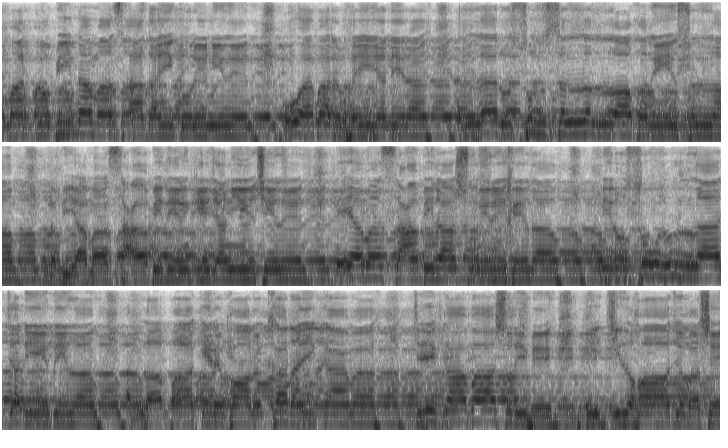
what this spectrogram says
আমার নবী নামাজ আদায় করে নিলেন। ও আমার ভাইয়ানেরা, আল্লাহ রসুল সাল্লাম নবী আমার সাহাবীদেরকে জানিয়েছিলেন, এ আমার সাহাবীরা শুনে রেখে দাও, আমি রসুল্লাহ জানিয়ে দিলাম, আল্লাহ পাকের ঘর খানাই কাবা, যে কাবা শরীফে এই জিলহজ মাসে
